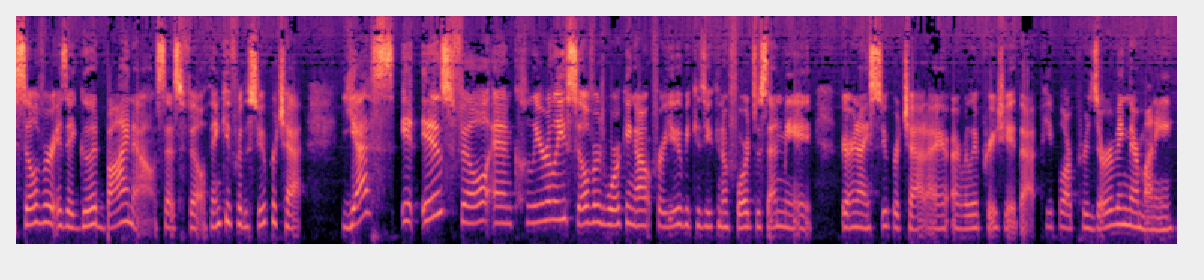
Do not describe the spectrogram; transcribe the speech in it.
silver is a good buy now, says Phil. Thank you for the super chat. Yes, it is Phil, and clearly silver's working out for you because you can afford to send me a very nice super chat. I, I really appreciate that. People are preserving their money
